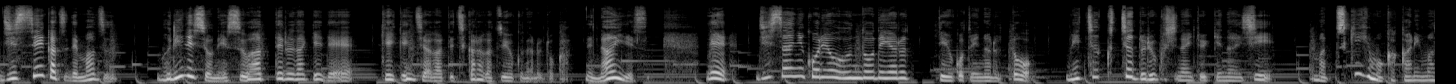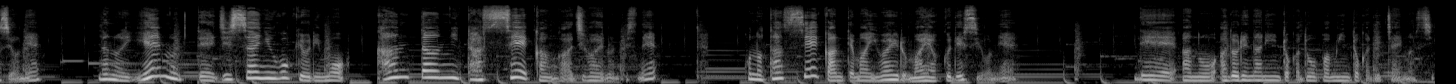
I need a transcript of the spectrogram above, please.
実生活でまず無理ですよね。座ってるだけで。経験値上がって力が強くなるとか、ね、ないです。で、実際にこれを運動でやるっていうことになると、めちゃくちゃ努力しないといけないし、まあ、月日もかかりますよね。なのでゲームって実際に動くよりも簡単に達成感が味わえるんですね。この達成感ってまあいわゆる麻薬ですよね。で、あの、アドレナリンとかドーパミンとか出ちゃいますし。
